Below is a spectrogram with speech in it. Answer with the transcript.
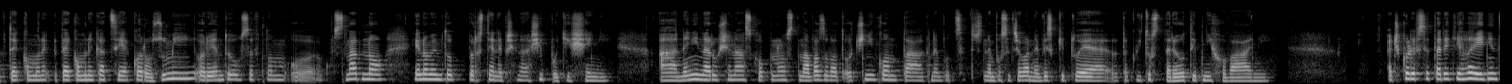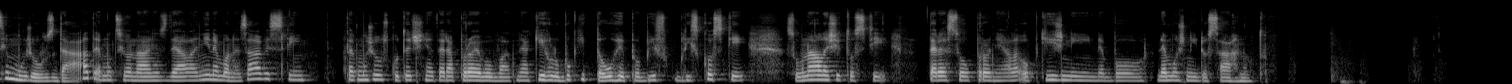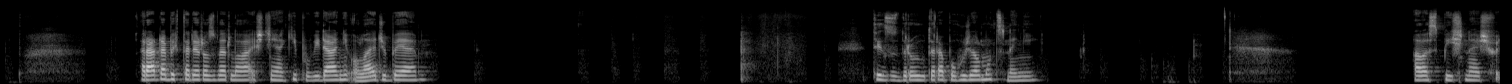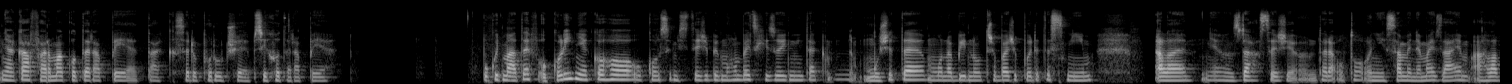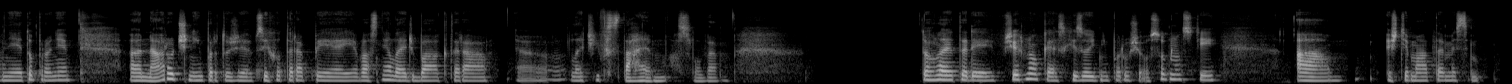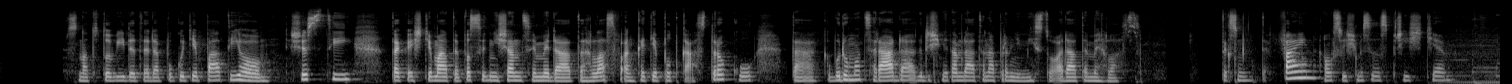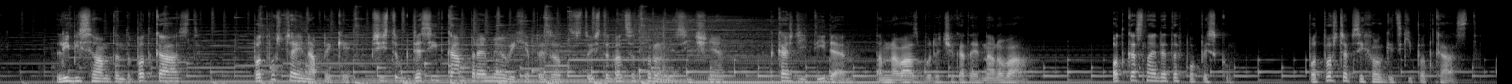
v té, komunik- té komunikaci jako rozumí, orientují se v tom jako snadno, jenom jim to prostě nepřináší potěšení. A není narušená schopnost navazovat oční kontakt nebo se, nebo se třeba nevyskytuje takovýto stereotypní chování. Ačkoliv se tady tihle jedinci můžou zdát emocionálně vzdálení nebo nezávislí, tak můžou skutečně teda projevovat nějaký hluboký touhy po blízkosti, jsou náležitosti, které jsou pro ně ale obtížný nebo nemožný dosáhnout. Ráda bych tady rozvedla ještě nějaký povídání o léčbě. Těch zdrojů teda bohužel moc není. Ale spíš než nějaká farmakoterapie, tak se doporučuje psychoterapie. Pokud máte v okolí někoho, u koho si myslíte, že by mohl být schizoidní, tak můžete mu nabídnout třeba, že půjdete s ním, ale eh, zdá se, že teda o to oni sami nemají zájem a hlavně je to pro ně eh, náročný, protože psychoterapie je vlastně léčba, která eh, léčí vztahem a slovem. Tohle je tedy všechno ke schizoidní poruše osobnosti a ještě máte, myslím, snad to vyjde teda, pokud je pátýho šestý, tak ještě máte poslední šanci mi dát hlas v anketě podcast roku, tak budu moc ráda, když mě tam dáte na první místo a dáte mi hlas. Tak se mějte fajn a uslyšíme se zase příště. Líbí se vám tento podcast? Podpořte ji na Piky. Přístup k desítkám prémiových epizod stojí 120 korun měsíčně a každý týden tam na vás bude čekat jedna nová. Odkaz najdete v popisku. Podpořte psychologický podcast.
